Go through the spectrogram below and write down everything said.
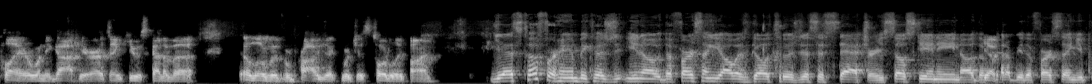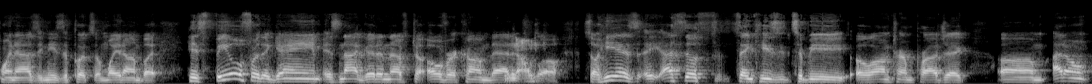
player when he got here. I think he was kind of a, a little bit of a project, which is totally fine. Yeah, it's tough for him because you know the first thing you always go to is just his stature. He's so skinny. You know the, yep. that'll be the first thing you point out is he needs to put some weight on. But his feel for the game is not good enough to overcome that no. as well. So he is. I still think he's to be a long term project. Um, I don't.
